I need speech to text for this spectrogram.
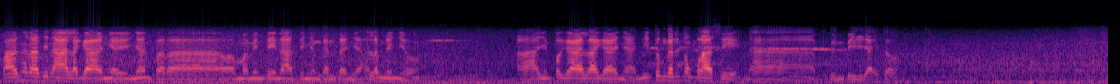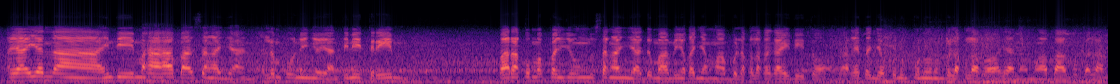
Paano natin aalagaan ngayon yan para ma-maintain natin yung ganda niya? Alam niyo ah yung pag-aalaga niya, itong ganitong klase na bougainvillea ito. Kaya yan na hindi mahahaba sa ganyan. Alam po ninyo yan, tinitrim para kumapal yung sanga niya, dumami yung kanyang mga bulaklak kagaya dito. Nakita niyo, punong-puno ng bulaklak oh. Ayan, ang mga bago pa lang.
